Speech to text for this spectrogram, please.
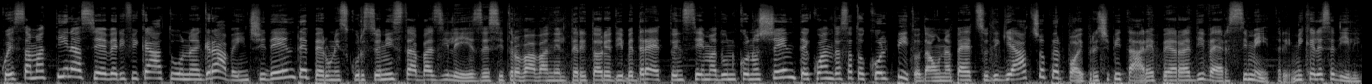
Questa mattina si è verificato un grave incidente per un escursionista basilese. Si trovava nel territorio di Bedretto insieme ad un conoscente quando è stato colpito da un pezzo di ghiaccio per poi precipitare per diversi metri. Michele Sedili.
